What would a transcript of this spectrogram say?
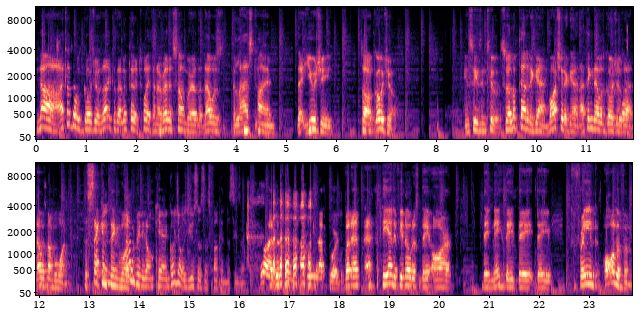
Nah, I thought that was Gojo's eye because I looked at it twice, and I read it somewhere that that was the last time that Yuji saw Gojo in season two. So I looked at it again. Watch it again. I think that was Gojo's eye. That was number one. The second thing was I really don't care. Gojo was useless as fucking this season. Well, I just went afterward. But at, at the end, if you notice, they are they they they they framed all of them.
